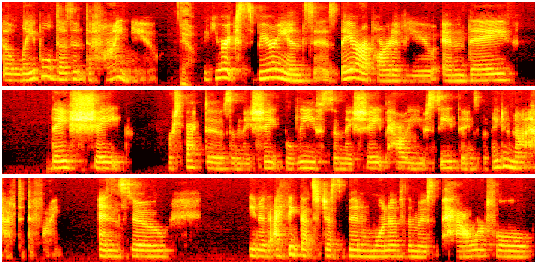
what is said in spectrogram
the label doesn't define you. Yeah. Like your experiences, they are a part of you and they they shape perspectives and they shape beliefs and they shape how you see things, but they do not have to define. And so, you know, I think that's just been one of the most powerful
